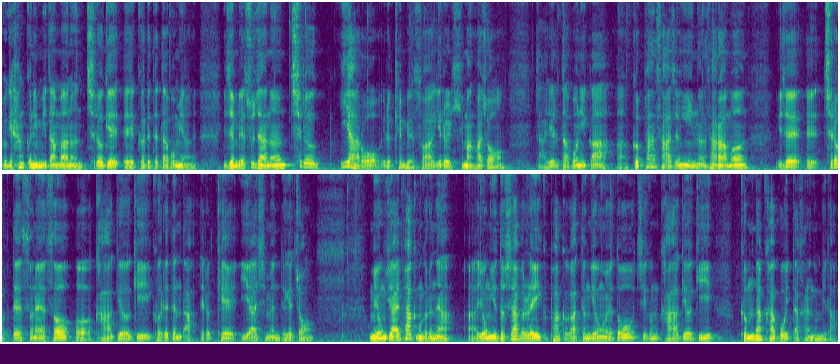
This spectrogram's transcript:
여기 한 건입니다만은 7억에 거래되다 보면 이제 매수자는 7억 이하로 이렇게 매수하기를 희망하죠. 자 이렇다 보니까 어, 급한 사정이 있는 사람은 이제 7억대 선에서 어, 가격이 거래된다 이렇게 이해하시면 되겠죠. 그럼 용지 아이파크면 그러냐? 아, 용지 더샵 레이크 파크 같은 경우에도 지금 가격이 급락하고 있다 하는 겁니다.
